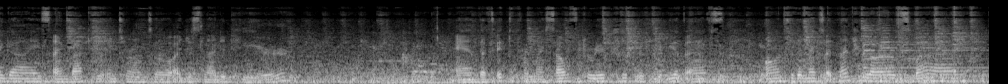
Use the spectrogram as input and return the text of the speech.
Hi guys, I'm back here in Toronto. I just landed here. And that's it for my South Korea trip with the. On to the next adventure loves. Bye!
